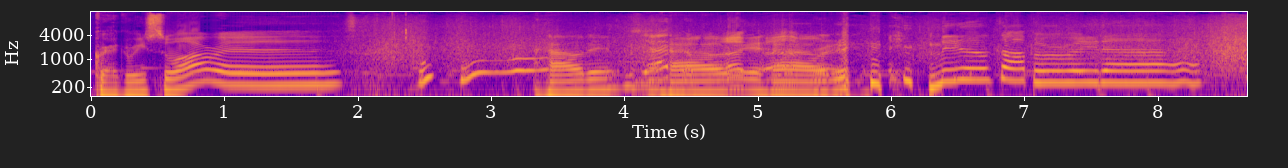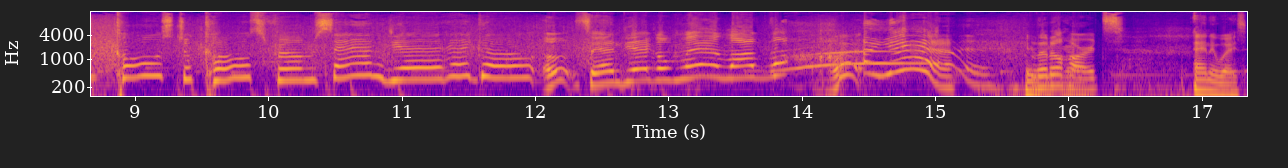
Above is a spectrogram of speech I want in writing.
Gregory Suarez. Howdy. Howdy. Howdy. Milk Operator, coast to coast from San Diego. Oh, San Diego, man, my boy. What? Yeah. Here Little hearts. Anyways,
